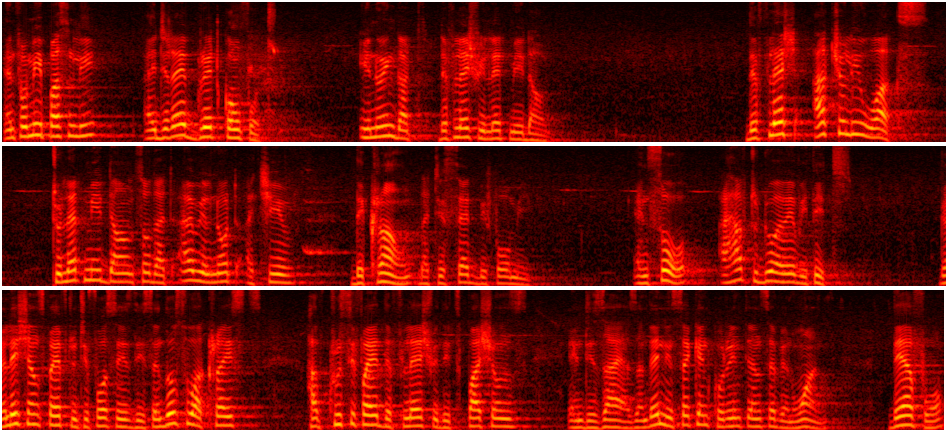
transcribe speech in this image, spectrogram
And for me personally, I derive great comfort in knowing that the flesh will let me down. The flesh actually works to let me down so that I will not achieve the crown that is set before me. And so, I have to do away with it. Galatians 5:24 says this, and those who are Christ's have crucified the flesh with its passions and desires. And then in 2 Corinthians 7:1, therefore,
